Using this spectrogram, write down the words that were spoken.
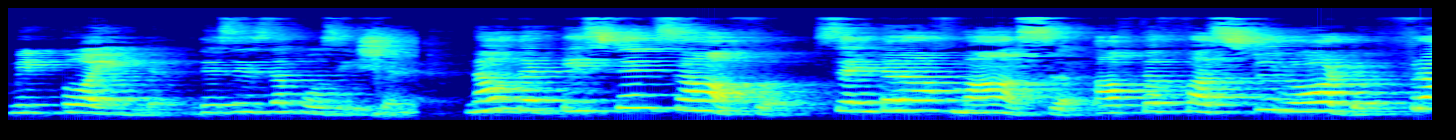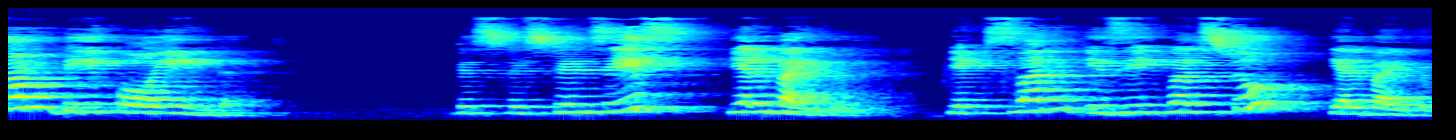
midpoint. This is the position. Now the distance of center of mass of the first rod from D point. This distance is L by 2. x1 is equals to L by 2.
